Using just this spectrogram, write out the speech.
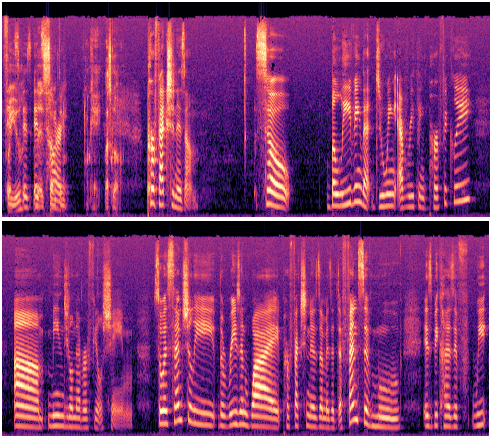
for It's- you. it's- There's it's hard. Okay, let's go. perfectionism. So believing that doing everything perfectly um, means you'll never feel shame. So essentially, the reason why perfectionism is a defensive move is because if we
